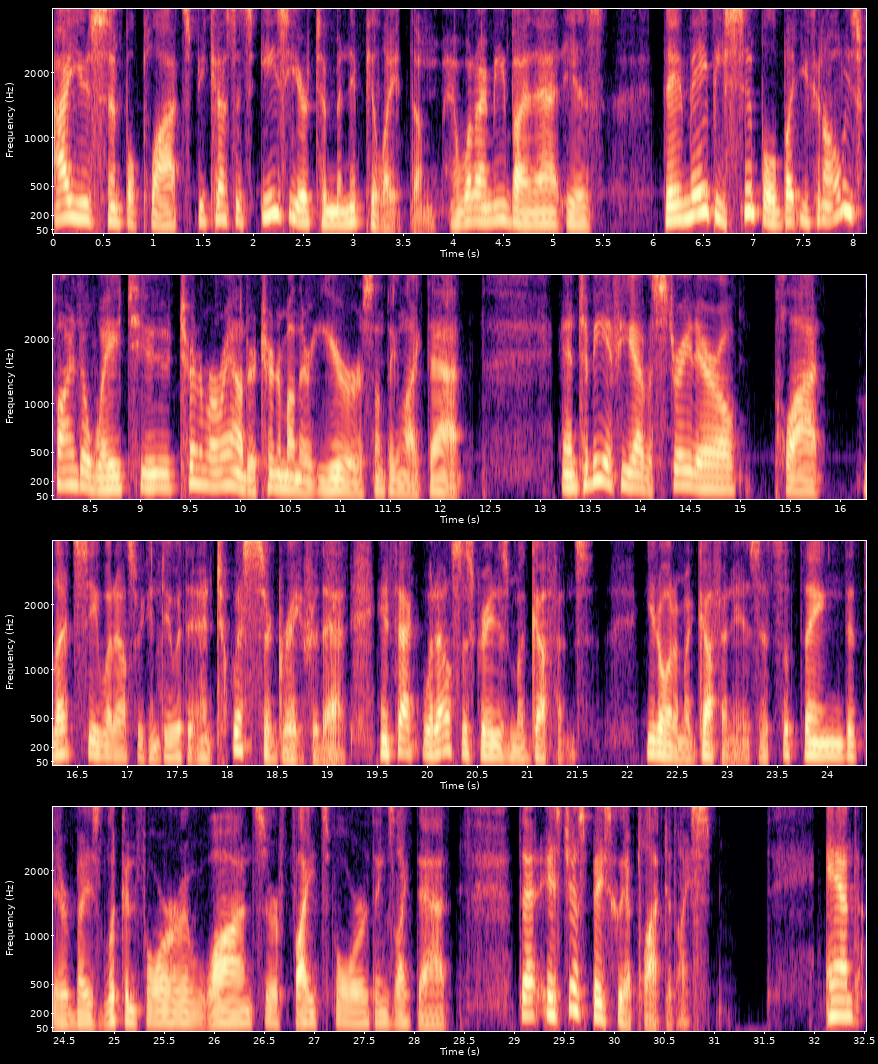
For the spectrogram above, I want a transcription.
I use simple plots because it's easier to manipulate them. And what I mean by that is they may be simple, but you can always find a way to turn them around or turn them on their ear or something like that. And to me, if you have a straight arrow plot, let's see what else we can do with it. And twists are great for that. In fact, what else is great is MacGuffins. You know what a MacGuffin is. It's the thing that everybody's looking for, or wants, or fights for, things like that. That is just basically a plot device. And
